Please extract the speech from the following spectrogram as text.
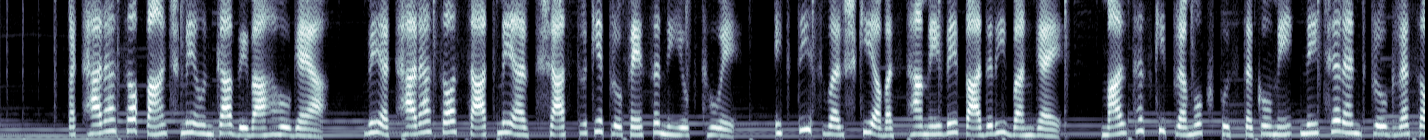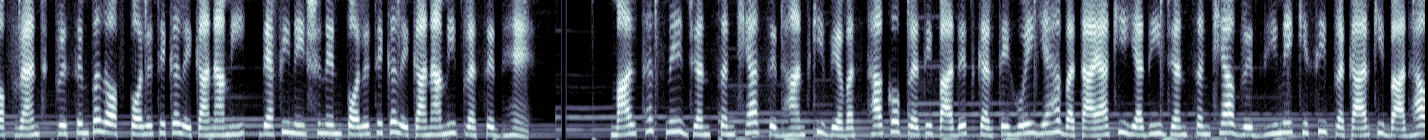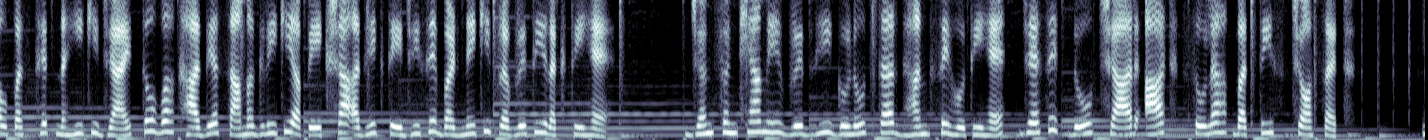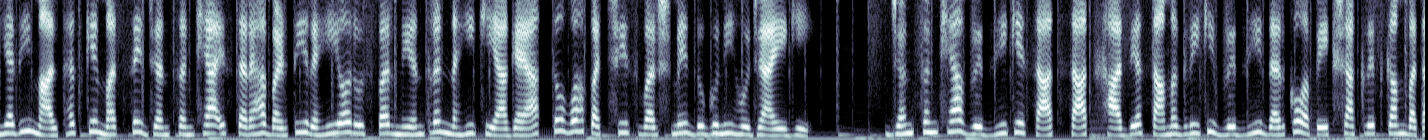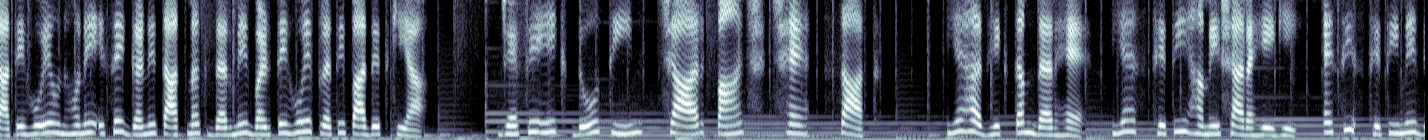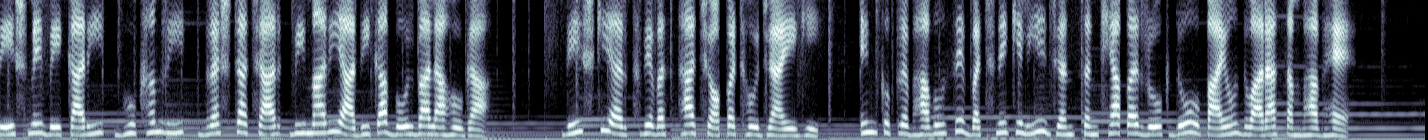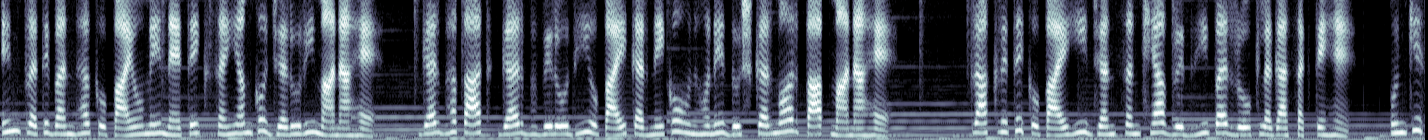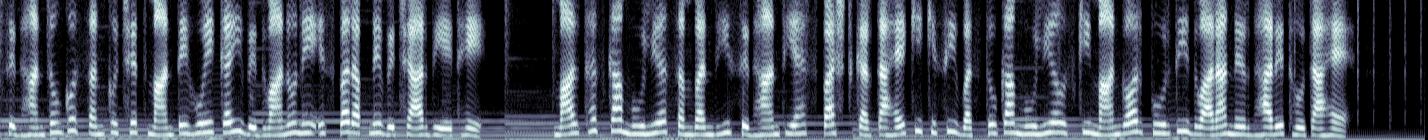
1805 में उनका विवाह हो गया। वे 1807 में अर्थशास्त्र के प्रोफेसर नियुक्त हुए। 31 वर्ष की अवस्था में वे पादरी बन गए। माल्थस की प्रमुख पुस्तकों में nature and progress of rent principle of political economy definition in political economy प्रसिद्ध हैं। माल्थस ने जनसंख्या सिद्धांत की व्यवस्था को प्रतिपादित करते हुए यह बताया कि यदि जनसंख्या वृद्धि में किसी प्रकार की बाधा उपस्थित नहीं की जाए तो वह खाद्य सामग्री की अपेक्षा अधिक तेज़ी से बढ़ने की प्रवृत्ति रखती है। जनसंख्या में वृद्धि गुणोत्तर ढंग से होती है, जैसे दो, चार, आठ, सोलह, बत्तीस, चौसठ। यदि माल्थस के मत से जनसंख्या इस तरह बढ़ती रही और उस पर नियंत्रण नहीं किया गया तो वह 25 वर्ष में दुगुनी हो जाएगी। जनसंख्या वृद्धि के साथ साथ खाद्य सामग्री की वृद्धि दर को अपेक्षाकृत कम बताते हुए उन्होंने इसे गणितात्मक दर में बढ़ते हुए प्रतिपादित किया। जैसे एक, दो, तीन, चार, पाँच छ सात। यह अधिकतम दर है। यह स्थिति हमेशा रहेगी। ऐसी स्थिति में देश में बेकारी, भूखमरी, भ्रष्टाचार, बीमारी आदि का बोलबाला होगा। देश की अर्थव्यवस्था चौपट हो जाएगी। इन कुप्रभावों से बचने के लिए जनसंख्या पर रोक दो उपायों द्वारा संभव है। इन प्रतिबंधक उपायों में नैतिक संयम को ज़रूरी माना है। गर्भपात गर्भ विरोधी उपाय करने को उन्होंने दुष्कर्म और पाप माना है। प्राकृतिक उपाय ही जनसंख्या वृद्धि पर रोक लगा सकते हैं। उनके सिद्धांतों को संकुचित मानते हुए कई विद्वानों ने इस पर अपने विचार दिए थे। माल्थस का मूल्य संबंधी सिद्धांत यह स्पष्ट करता है कि किसी वस्तु का मूल्य उसकी मांग और पूर्ति द्वारा निर्धारित होता है।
